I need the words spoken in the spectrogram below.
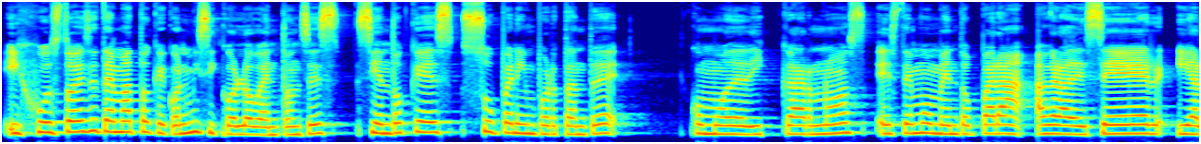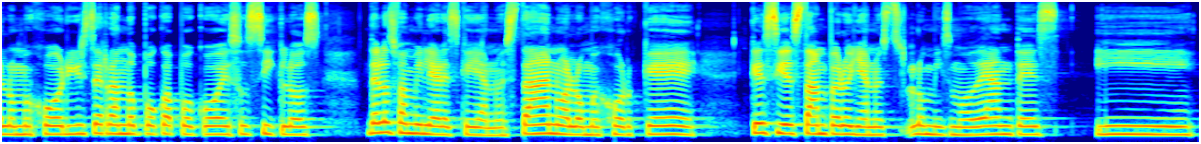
y justo ese tema toqué con mi psicóloga, entonces siento que es súper importante como dedicarnos este momento para agradecer y a lo mejor ir cerrando poco a poco esos ciclos de los familiares que ya no están o a lo mejor que, que sí están pero ya no es lo mismo de antes. Y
